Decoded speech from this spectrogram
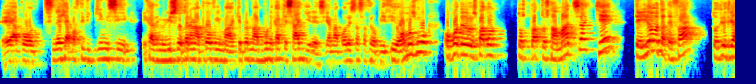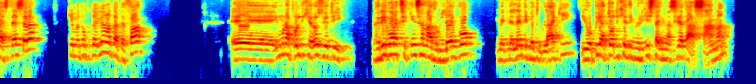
ε, από, συνέχεια από αυτή την κίνηση είχα δημιουργήσει εδώ πέρα ένα πρόβλημα και πρέπει να μπουν κάποιες άγκυρες για να μπορέσει να σταθεροποιηθεί ο ώμο μου. Οπότε τέλος πάντων το, το, το σταμάτησα και τελειώνω τα τεφά το 2004 και με το που τελειώνω τα τεφά ε, ήμουν πολύ τυχερό διότι γρήγορα ξεκίνησα να δουλεύω με την Ελένη Πετουλάκη, η οποία τότε είχε δημιουργήσει τα γυμναστήρια τα Ασάνα,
